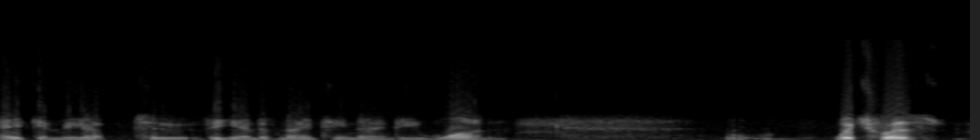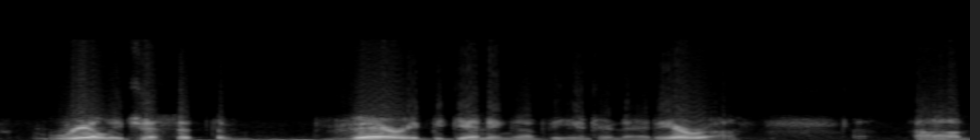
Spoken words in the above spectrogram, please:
taken me up to the end of 1991 which was really just at the very beginning of the internet era, um,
